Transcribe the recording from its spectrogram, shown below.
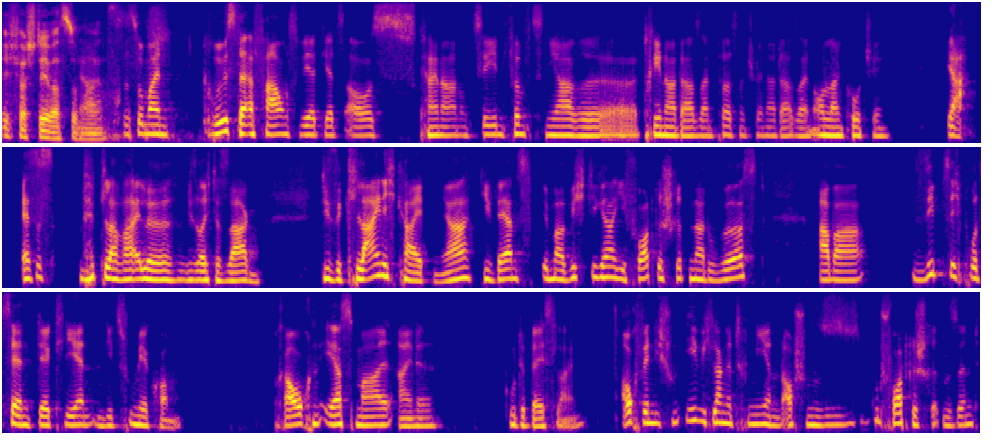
Ich verstehe, was du ja, meinst. Das ist so mein größter Erfahrungswert jetzt aus, keine Ahnung, 10, 15 Jahre äh, Trainer da sein, Personal Trainer da sein, Online-Coaching. Ja, es ist mittlerweile, wie soll ich das sagen? Diese Kleinigkeiten, ja, die werden immer wichtiger, je fortgeschrittener du wirst. Aber 70 Prozent der Klienten, die zu mir kommen, brauchen erstmal eine gute Baseline. Auch wenn die schon ewig lange trainieren und auch schon gut fortgeschritten sind.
